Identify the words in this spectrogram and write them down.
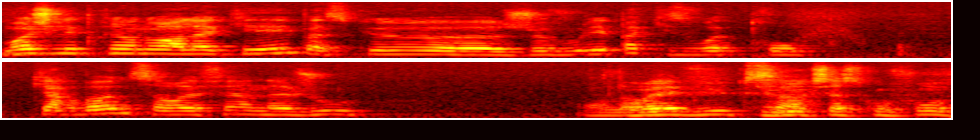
Moi je l'ai pris en noir laqué parce que euh, je voulais pas qu'il se voit trop. Carbone, ça aurait fait un ajout. On aurait Ouais, vu que ça. veux que ça se confonde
